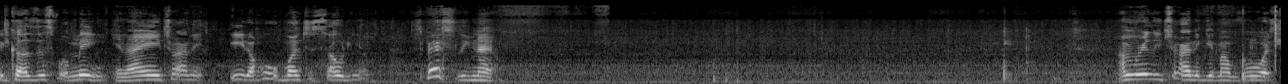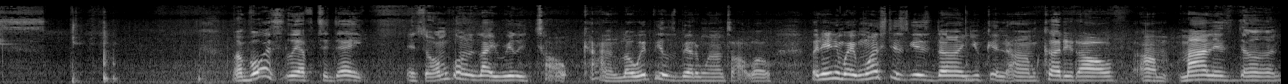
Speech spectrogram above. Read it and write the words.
because it's for me and I ain't trying to eat a whole bunch of sodium, especially now. I'm really trying to get my voice. My voice left today, and so I'm going to like really talk kind of low. It feels better when I talk low. But anyway, once this gets done, you can um, cut it off. Um, mine is done.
